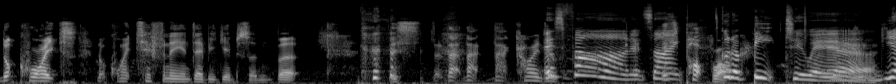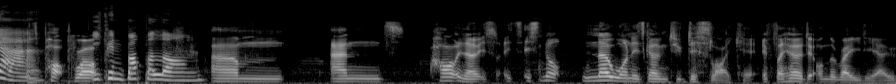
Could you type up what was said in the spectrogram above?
not quite, not quite Tiffany and Debbie Gibson, but this that that that kind of It's fun. It's like pop it's got a beat to it. Yeah. and yeah. pop rock. You can bop along. um, and har- you know, it's, it's it's not. No one is going to dislike it if they heard it on the radio.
